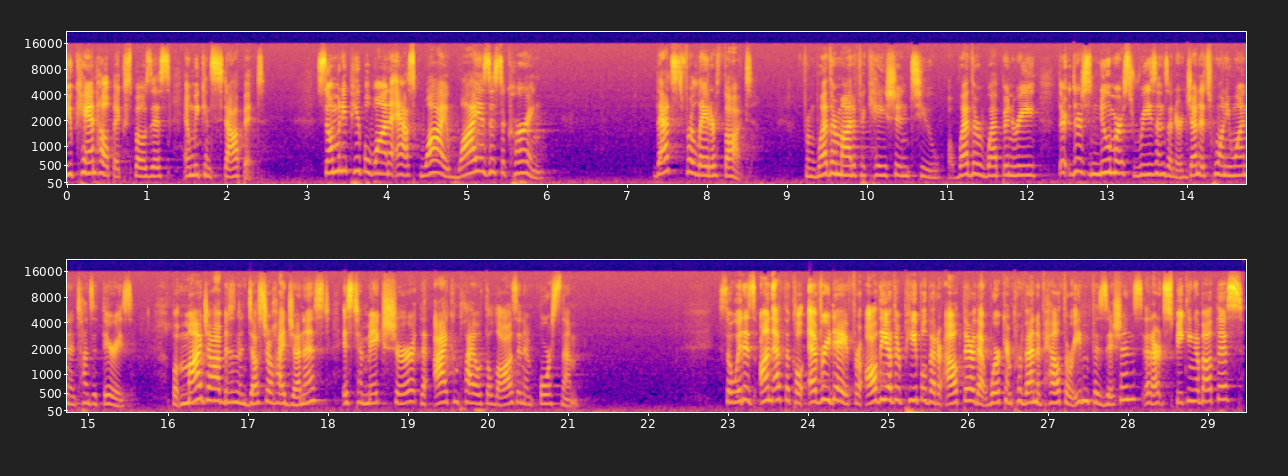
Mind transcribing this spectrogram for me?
you can help expose this, and we can stop it. So many people want to ask, why? Why is this occurring? That's for later thought. From weather modification to weather weaponry, there, there's numerous reasons under Agenda 21 and tons of theories. But my job as an industrial hygienist is to make sure that I comply with the laws and enforce them. So it is unethical every day for all the other people that are out there that work in preventive health or even physicians that aren't speaking about this.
